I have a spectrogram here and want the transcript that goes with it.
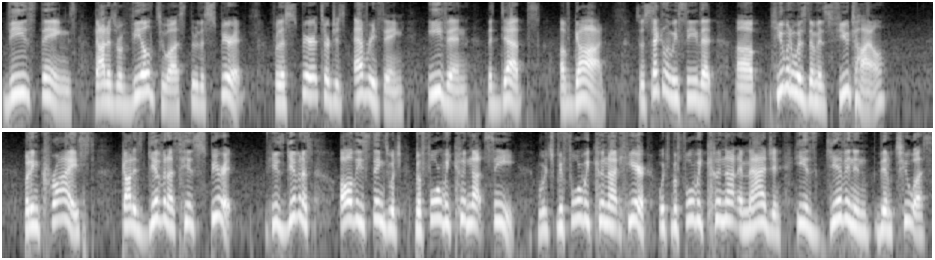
These things God has revealed to us through the Spirit. For the Spirit searches everything, even the depths of God. So, secondly, we see that uh, human wisdom is futile, but in Christ, God has given us His Spirit. He has given us all these things which before we could not see, which before we could not hear, which before we could not imagine, He has given them to us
